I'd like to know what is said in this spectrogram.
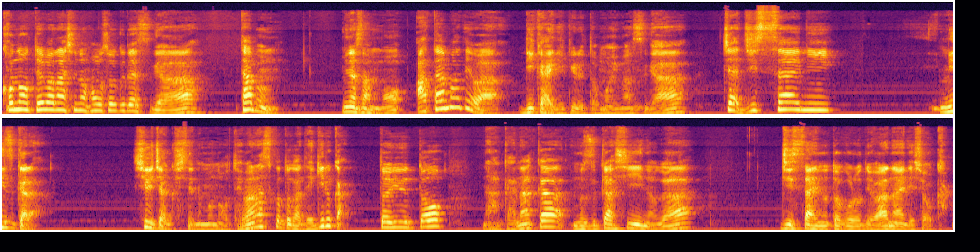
この手放しの法則ですが多分皆さんも頭では理解できると思いますがじゃあ実際に自ら執着しているものを手放すことができるかというとなかなか難しいのが実際のところではないでしょうか。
